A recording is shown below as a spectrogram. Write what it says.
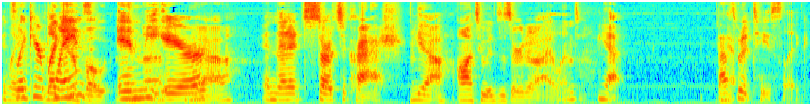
It's like, your your plane's boat in, the, air, Yeah. And then it starts to crash. Yeah, onto a deserted island. Yeah. That's Yeah. what it tastes like.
